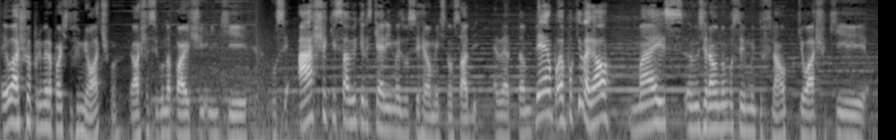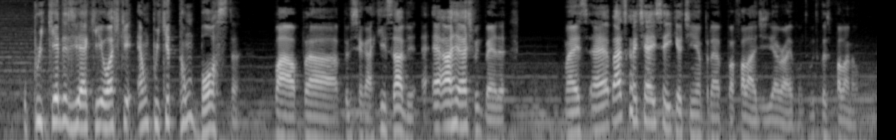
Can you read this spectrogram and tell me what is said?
Eu acho a primeira parte do filme ótima. Eu acho a segunda parte em que você acha que sabe o que eles querem, mas você realmente não sabe. Ela é também é um pouquinho legal, mas eu, no geral não gostei muito do final, porque eu acho que o porquê deles virem aqui, eu acho que é um porquê tão bosta pra, pra, pra eles chegar aqui, sabe? É, é, eu acho muito merda. Mas é, basicamente é isso aí que eu tinha pra, pra falar de Arrival. Não tem muita coisa pra falar, não.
